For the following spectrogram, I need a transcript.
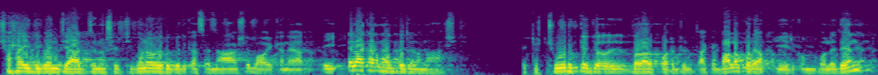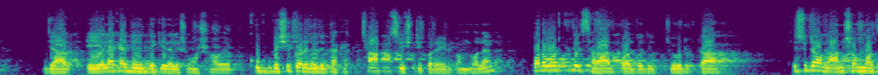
শাসাই দিবেন যে আর যেন সে জীবনে ওই রোগীর কাছে না আসে বা ওইখানে আর এই এলাকার মধ্যে যেন না আসে। একটা চোরকে ধরার পরে যদি তাকে ভালো করে আপনি এরকম বলে দেন যে আর এই এলাকায় যদি দেখি তাহলে সমস্যা হবে। খুব বেশি করে যদি তাকে চাপ সৃষ্টি করে এরকম বলেন, পরবর্তীতে ছাড়ার পর যদি চোরটা কিছুটা মানসম্মত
